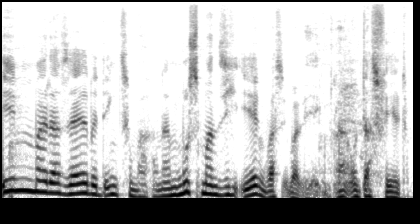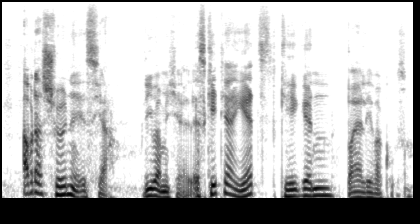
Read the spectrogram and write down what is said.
immer dasselbe Ding zu machen. Dann muss man sich irgendwas überlegen. Ne? Und das fehlt. Aber das Schöne ist ja, lieber Michael, es geht ja jetzt gegen Bayer Leverkusen.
